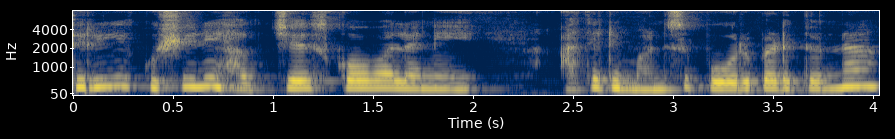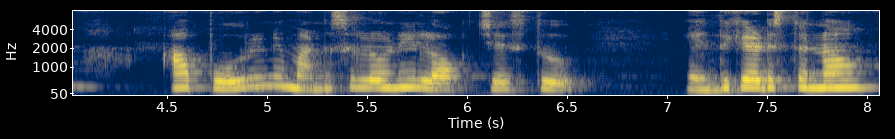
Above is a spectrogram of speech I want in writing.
తిరిగి ఖుషిని హక్ చేసుకోవాలని అతడి మనసు పోరు పెడుతున్నా ఆ పోరుని మనసులోనే లాక్ చేస్తూ ఎందుకు ఏడుస్తున్నావు?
